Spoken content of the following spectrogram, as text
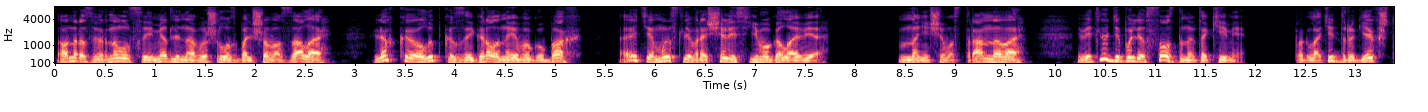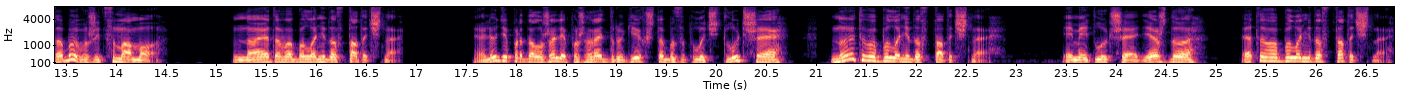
Он развернулся и медленно вышел из большого зала, легкая улыбка заиграла на его губах, а эти мысли вращались в его голове. Но ничего странного, ведь люди были созданы такими. Поглотить других, чтобы выжить самому. Но этого было недостаточно. Люди продолжали пожирать других, чтобы заполучить лучшее, но этого было недостаточно. Иметь лучшую одежду – этого было недостаточно.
